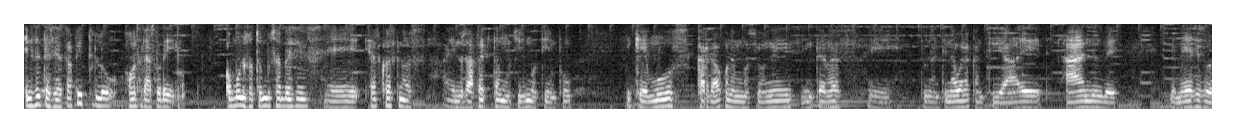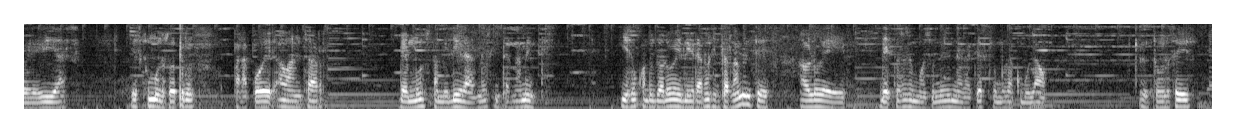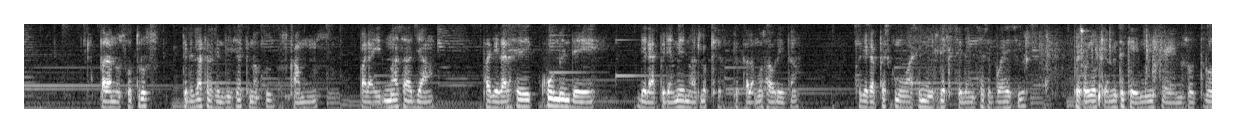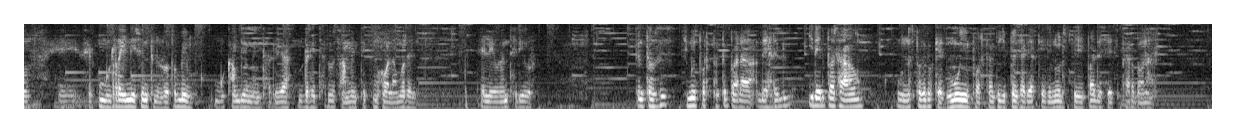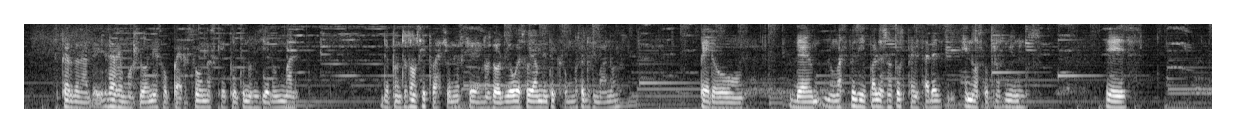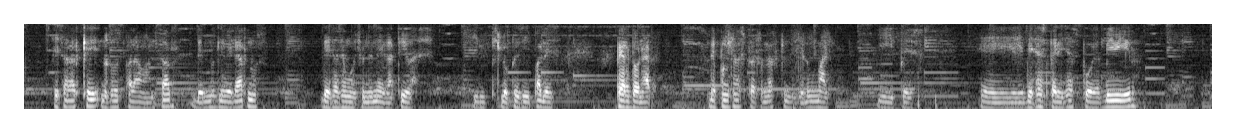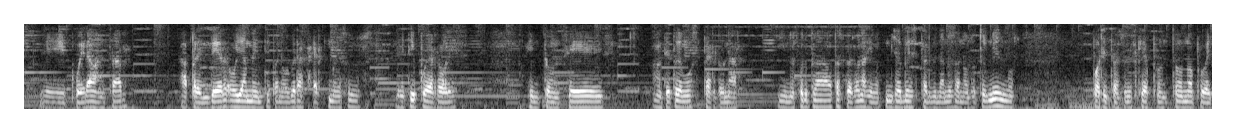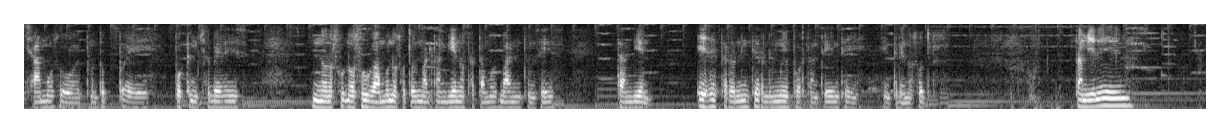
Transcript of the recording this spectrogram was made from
en este tercer capítulo vamos a hablar sobre cómo nosotros muchas veces eh, esas cosas que nos, eh, nos afectan muchísimo tiempo y que hemos cargado con emociones internas eh, durante una buena cantidad de años, de, de meses o de días, es como nosotros para poder avanzar debemos también liberarnos internamente. Y eso cuando yo hablo de liberarnos internamente es, hablo de, de todas esas emociones negativas que hemos acumulado. Entonces, para nosotros tener la trascendencia que nosotros buscamos, para ir más allá, para llegar a ese cumen de, de la pirámide más lo que, lo que hablamos ahorita, para llegar pues como a ese nivel de excelencia se puede decir, pues obviamente queremos eh, nosotros eh, ser como un reinicio entre nosotros mismos, como un cambio de mentalidad, un resetear nuestra mente como hablamos el, el libro anterior. Entonces es muy importante para dejar ir el pasado, un aspecto que es muy importante, yo pensaría que uno de los principales es perdonar. Perdonar esas emociones o personas que de pronto nos hicieron mal. De pronto son situaciones que nos dolió, es obviamente que somos seres humanos, pero de, lo más principal es nosotros pensar en nosotros mismos. Es, es saber que nosotros para avanzar debemos liberarnos de esas emociones negativas. Y pues, lo principal es perdonar de pronto a las personas que nos hicieron mal y pues eh, de esas experiencias poder vivir, eh, poder avanzar, aprender obviamente para no volver a caer como esos, ese tipo de errores. Entonces, ante todo debemos perdonar y no solo a otras personas, sino muchas veces perdonarnos a nosotros mismos por situaciones que de pronto no aprovechamos o de pronto eh, porque muchas veces no nos, nos jugamos nosotros mal también, nos tratamos mal, entonces también ese perdón interno es muy importante entre, entre nosotros. También eh,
